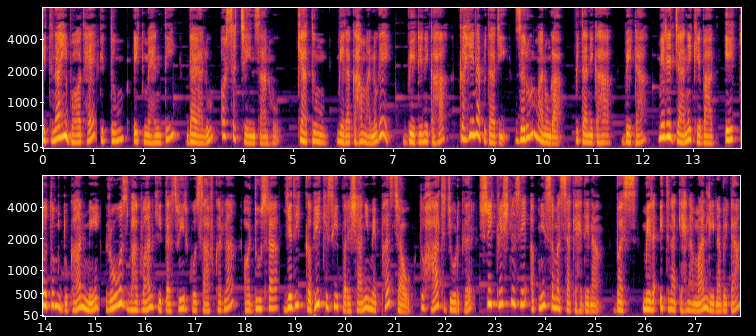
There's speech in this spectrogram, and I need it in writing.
इतना ही बहुत है कि तुम एक मेहनती, दयालु और सच्चे इंसान हो। क्या तुम मेरा कहा मानोगे? बेटे ने कहा, कहिए ना पिताजी, ज़रूर मानूँगा। पिता ने कहा, बेटा, मेरे जाने के बाद एक तो तुम दुकान में रोज भगवान की तस्वीर को साफ़ करना और दूसरा, यदि कभी किसी परेशानी में फंस जाओ तो हाथ जोड़कर श्री कृष्ण से अपनी समस्या कह देना। बस, मेरा इतना कहना मान लेना बेटा।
